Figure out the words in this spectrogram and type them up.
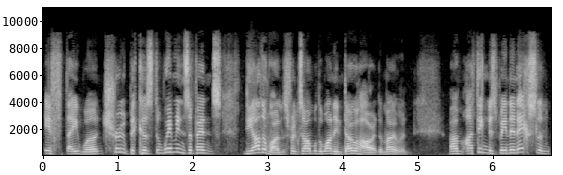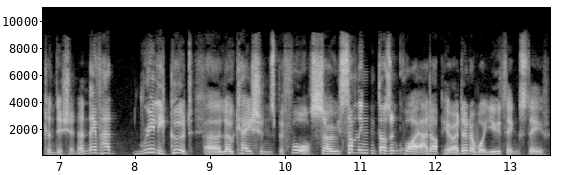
if they weren't true? Because the women's events, the other ones, for example, the one in Doha at the moment, um, I think has been in excellent condition, and they've had really good uh, locations before. So something doesn't quite add up here. I don't know what you think, Steve.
